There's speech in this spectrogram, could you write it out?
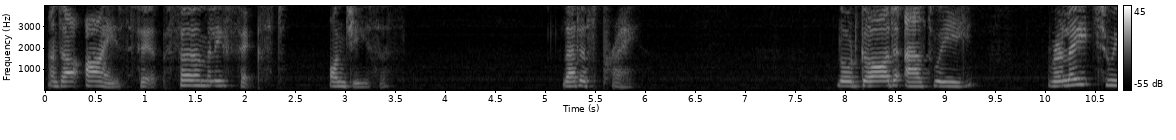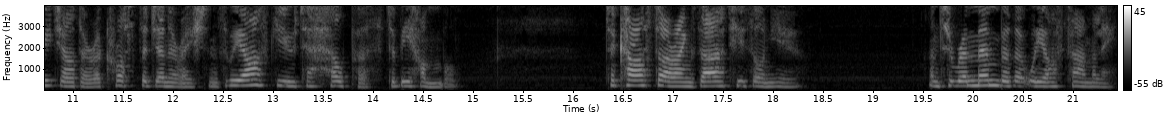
and our eyes firmly fixed on Jesus. Let us pray. Lord God, as we relate to each other across the generations, we ask you to help us to be humble, to cast our anxieties on you, and to remember that we are family.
